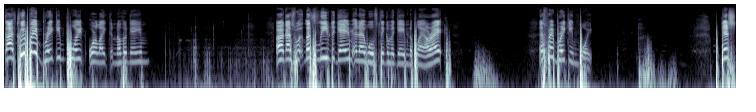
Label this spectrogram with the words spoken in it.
guys, could we play Breaking Point or like another game? Alright guys, let's leave the game and then we'll think of a game to play, alright? Let's play Breaking Point. This,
